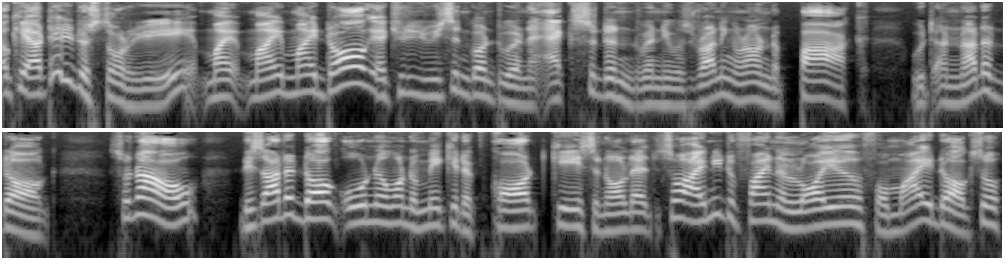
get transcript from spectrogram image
okay, I'll tell you the story. My my my dog actually recently got into an accident when he was running around the park with another dog. So now this other dog owner want to make it a court case and all that. So I need to find a lawyer for my dog. So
